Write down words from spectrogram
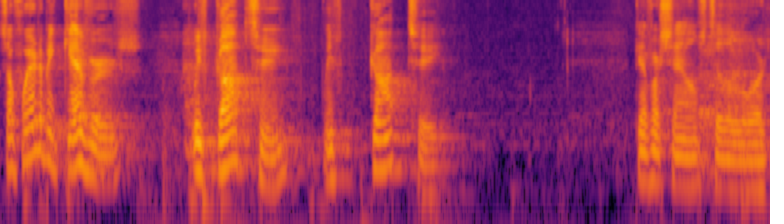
So if we're to be givers, we've got to, we've got to give ourselves to the Lord.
